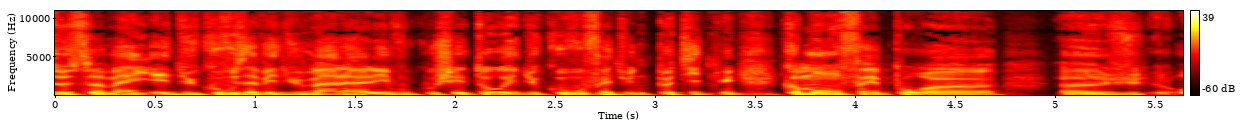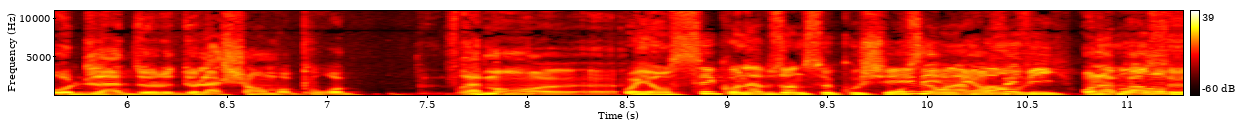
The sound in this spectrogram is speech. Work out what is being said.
de sommeil et du coup vous avez du mal à aller vous coucher tôt et du coup vous faites une petite nuit. Comment on fait pour euh, euh, au-delà de, de la chambre pour vraiment euh, Oui, on sait qu'on a besoin de se coucher, sait, mais on n'a pas en fait, envie. On n'a pas on se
